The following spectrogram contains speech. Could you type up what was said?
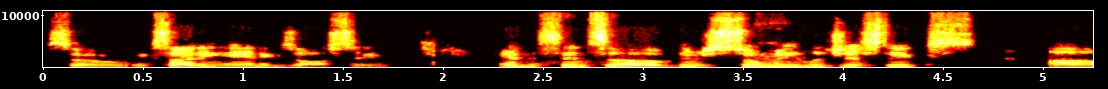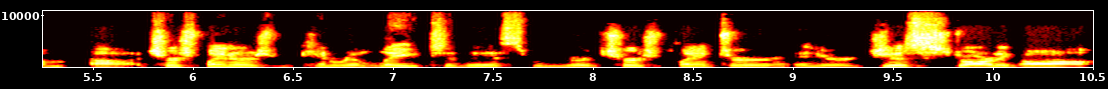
So exciting and exhausting, in the sense of there's so many logistics. Um, uh, church planners can relate to this when you're a church planter and you're just starting off.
